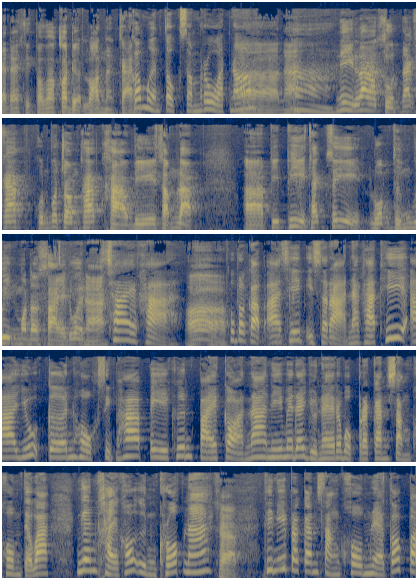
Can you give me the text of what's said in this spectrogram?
จะได้สิทธิ์เพราะว่าก็เดือดร้อนเหมือนกันก็เหมือนตกสำรวจเนาะอ่านะอ่านี่ล่าสุดนะครับ คุณผู้ชมครับข่าวดีสำหรับอ่าพี่ๆแท็กซี่รวมถึงวินมอเตอร์ไซค์ด้วยนะ ใช่ค่ะอ่าผู้ประกอบอาชีพอิสระนะคะ ที่อายุเกิน 65 ปีขึ้นไปก่อนหน้านี้ไม่ได้อยู่ในระบบประกันสังคม แต่ว่าเงื่อนไขข้ออื่นครบนะครับ ทีนี้ประกันสังคมเนี่ยก็ไป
